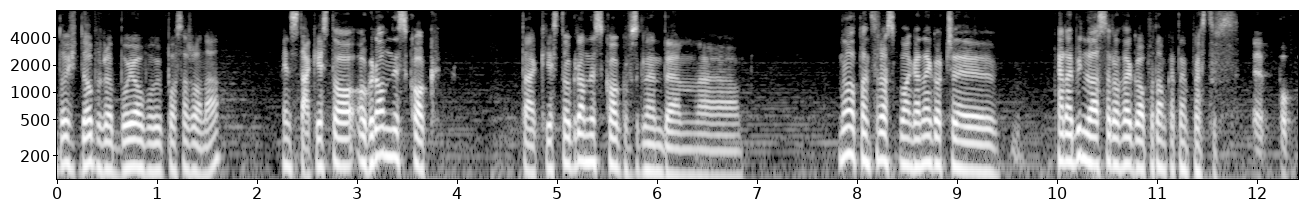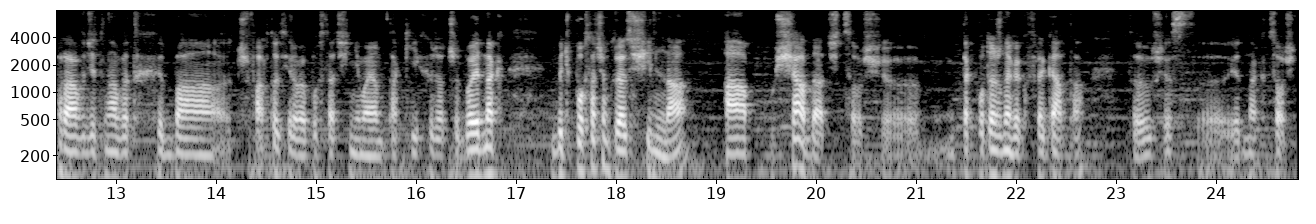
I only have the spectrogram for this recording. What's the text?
dość dobrze bojowo wyposażona. Więc tak, jest to ogromny skok. Tak, jest to ogromny skok względem e, no, pancera wspomaganego czy karabinu laserowego potomka Tempestus. E, po prawdzie to nawet chyba czwartotierowe postaci nie mają takich rzeczy, bo jednak być postacią, która jest silna, a posiadać coś e, tak potężnego jak fregata, to już jest jednak coś.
